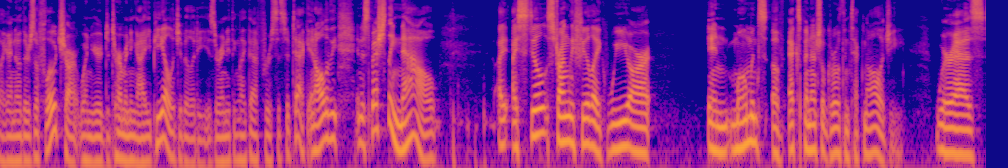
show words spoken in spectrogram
like i know there's a flow chart when you're determining iep eligibility is there anything like that for assistive tech? And all of the and especially now i, I still strongly feel like we are in moments of exponential growth in technology, whereas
